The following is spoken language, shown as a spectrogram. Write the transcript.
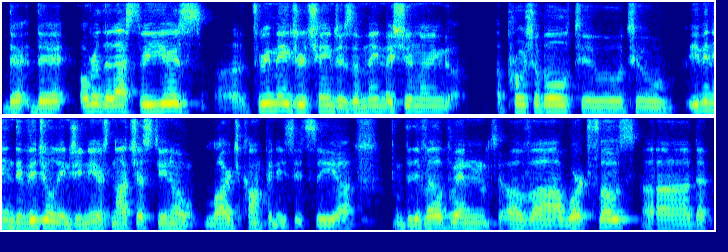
the the over the last three years, uh, three major changes have made machine learning approachable to to even individual engineers, not just you know large companies. It's the uh, the development of workflows that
